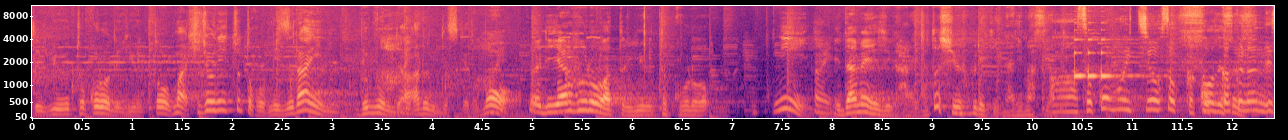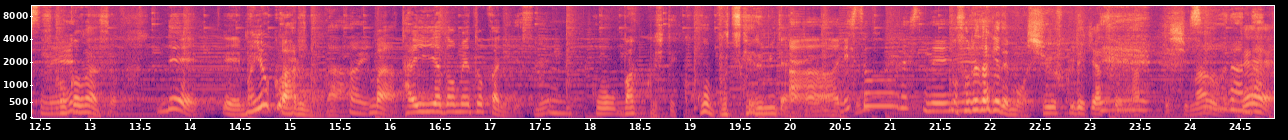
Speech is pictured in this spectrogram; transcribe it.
ていうところでいうと、まあ、非常にちょっとこう見づらい部分ではあるんですけども、はい、リアフロアというところにダメージが入ると修復歴になりますよ、あそこも一応そっか骨格なんですね。骨格なんですよ。で、えーまあ、よくあるのが、はい、まあ、タイヤ止めとかにですね、うん、こうバックしてここをぶつけるみたいなところがあね、ありそうですね。もうそれだけでもう修復歴扱いになってしまうので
